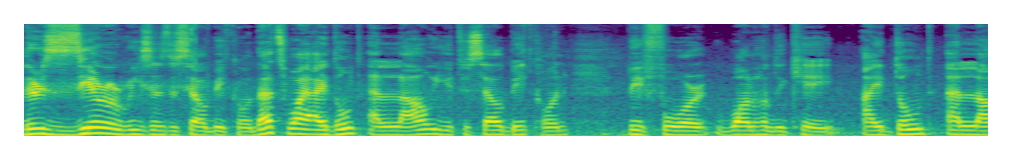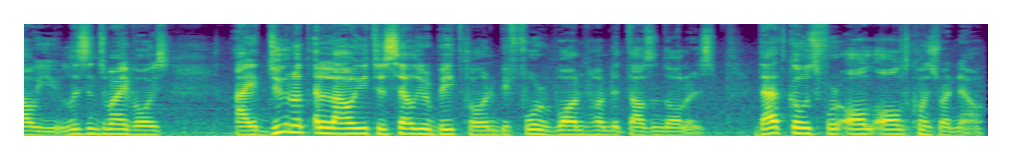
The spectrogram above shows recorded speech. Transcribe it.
there's zero reasons to sell Bitcoin. That's why I don't allow you to sell Bitcoin before 100k. I don't allow you. Listen to my voice. I do not allow you to sell your Bitcoin before $100,000. That goes for all altcoins right now.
